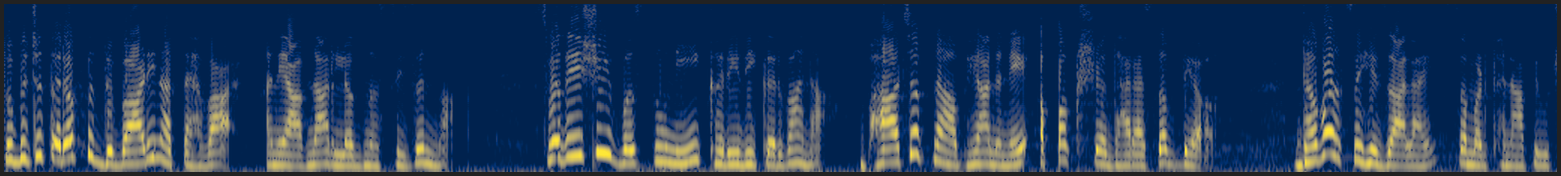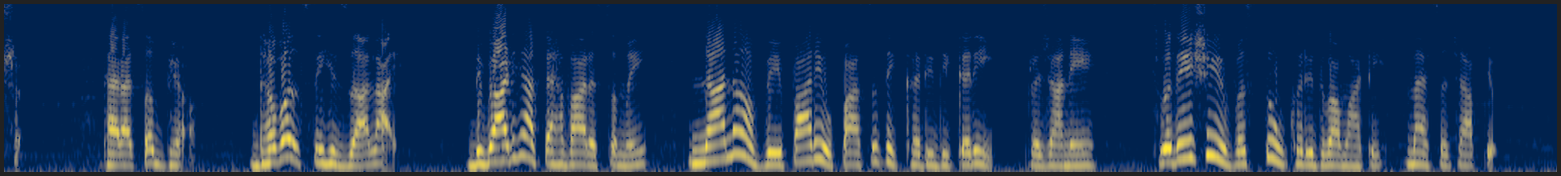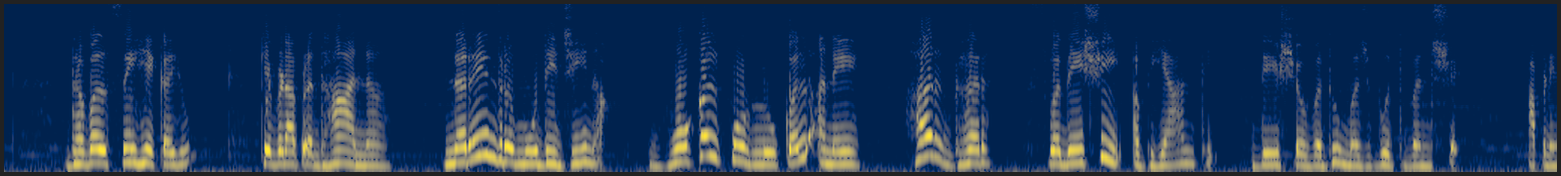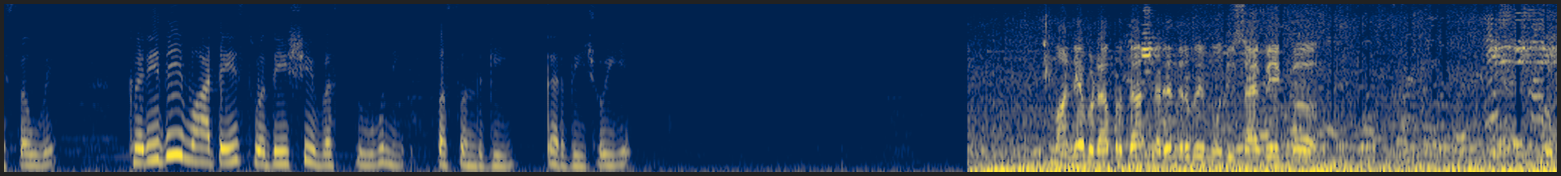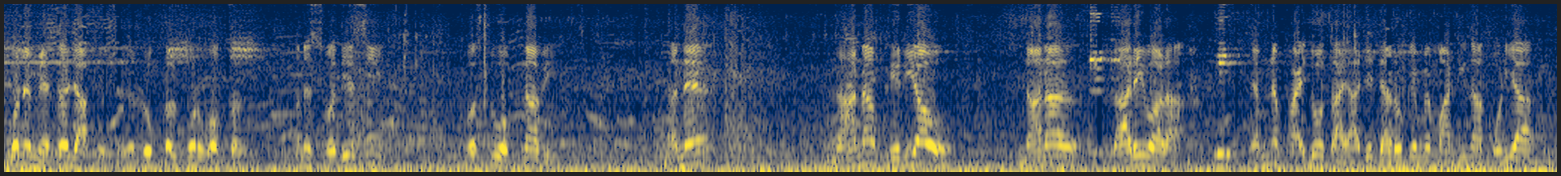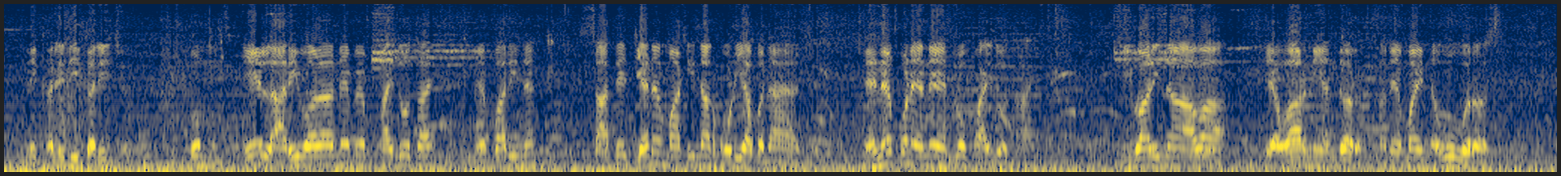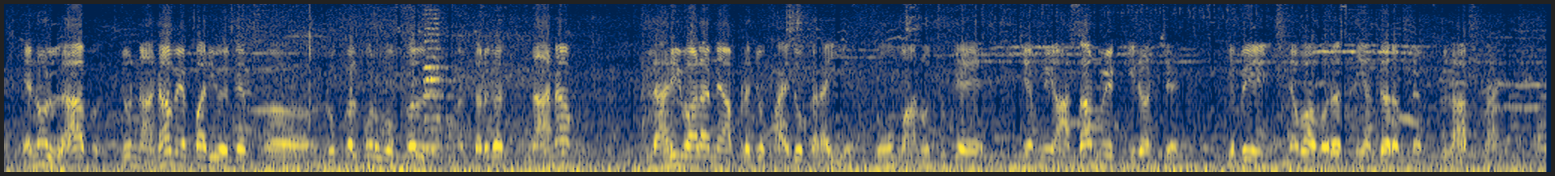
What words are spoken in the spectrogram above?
તો બીજી તરફ દિવાળીના તહેવાર અને આવનાર લગ્ન સિઝનમાં સ્વદેશી વસ્તુની ખરીદી કરવાના ભાજપના અભિયાનને અપક્ષ ધારાસભ્ય ધવલસિંહ ઝાલાએ સમર્થન આપ્યું છે. ધારાસભ્ય ધવલસિંહ ઝાલાએ દિવાળીના તહેવાર સમયે નાના વેપારીઓ પાસેથી ખરીદી કરી પ્રજાને સ્વદેશી વસ્તુ ખરીદવા માટે મેસેજ આપ્યો. ધવલસિંહે કહ્યું કે વડાપ્રધાન નરેન્દ્ર મોદીજીના વોકલ ફોર લોકલ અને હર ઘર સ્વદેશી અભિયાનથી દેશ વધુ મજબૂત બનશે. આપણે સૌએ ખરીદી માટે સ્વદેશી વસ્તુઓની પસંદગી કરવી જોઈએ. માન્ય વડાપ્રધાન નરેન્દ્રભાઈ મોદી સાહેબ એક, લોકોને મેસેજ આપે છે લોકલ ફોર વોકલ અને સ્વદેશી વસ્તુ અપનાવી. અને નાના ફેરિયાઓ, નાના લારીવાળા, એમને ફાયદો થાય. આજે ધારો કે મેં માટીના કોડિયાની ખરીદી કરી છે, તો એ લારીવાળાને બી ફાયદો થાય, વેપારીને. સાથે જેણે માટીના કોડિયા બનાવ્યા છે, એને પણ એને એટલો ફાયદો થાય. દિવાળીના આવા તહેવારની અંદર અને એમાંય નવું વર્ષ એનો લાભ જો નાના વેપારીઓ એટલે લોકલ ફોર વોકલ અંતર્ગત નાના લારીવાળાને આપણે જો ફાયદો કરાવીએ તો હું માનું છું કે એમની આશાનું એક કિરણ છે કે ભાઈ નવા વર્ષની અંદર અમને લાભ થાય.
